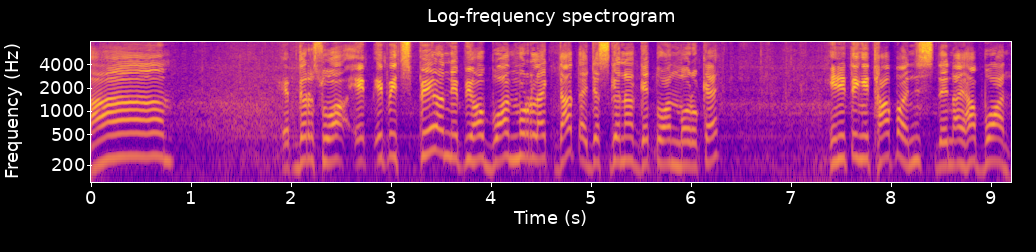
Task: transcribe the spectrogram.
Um if there's one if, if it's spill and if you have one more like that, I just gonna get one more, okay? Anything it happens, then I have one.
